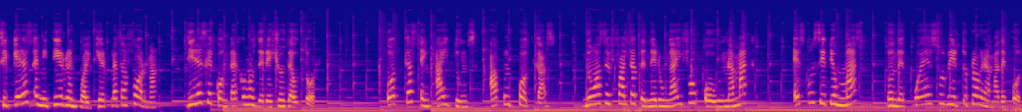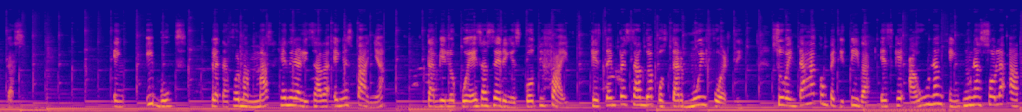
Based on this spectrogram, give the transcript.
Si quieres emitirlo en cualquier plataforma, tienes que contar con los derechos de autor. Podcast en iTunes, Apple Podcast, no hace falta tener un iPhone o una Mac. Es un sitio más donde puedes subir tu programa de podcast. En eBooks, plataforma más generalizada en España, también lo puedes hacer en Spotify que está empezando a apostar muy fuerte. Su ventaja competitiva es que aunan en una sola app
